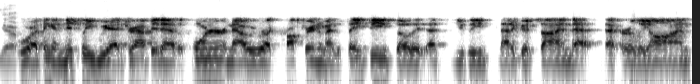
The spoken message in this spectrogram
Yep. Who I think initially we had drafted as a corner, and now we were like cross training him as a safety. So that's usually not a good sign that that early on.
